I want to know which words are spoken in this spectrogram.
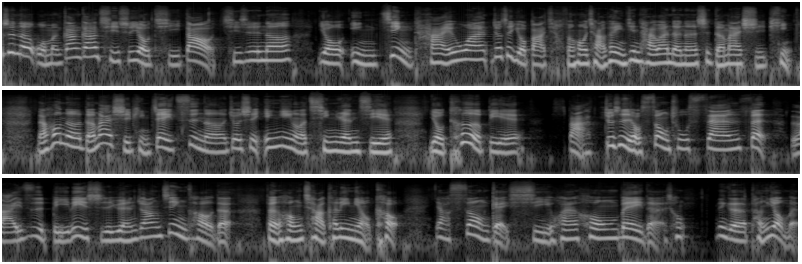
是呢，我们刚刚其实有提到，其实呢有引进台湾，就是有把粉红巧克力引进台湾的呢是德麦食品。然后呢，德麦食品这一次呢，就是因应了情人节，有特别把，就是有送出三份来自比利时原装进口的粉红巧克力纽扣，要送给喜欢烘焙的那个朋友们。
